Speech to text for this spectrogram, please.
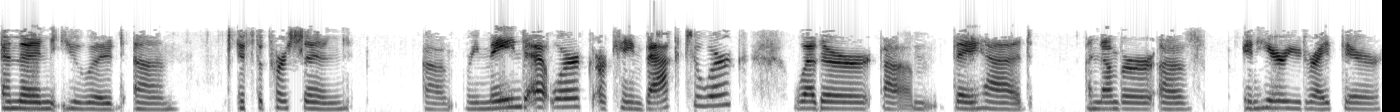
And then you would, um, if the person um, remained at work or came back to work, whether um, they had a number of, in here you'd write their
